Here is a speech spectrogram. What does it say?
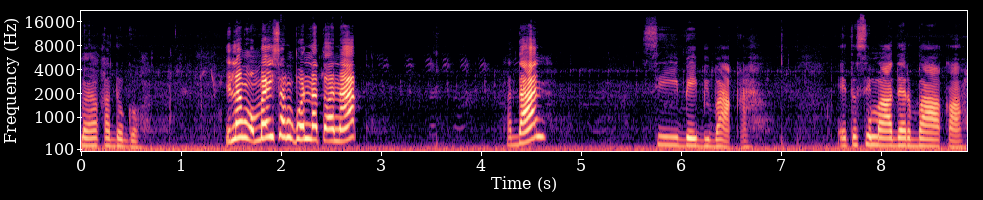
Mga kadugo. Ilang, may isang buwan na to anak? Adan? Si baby baka. Ito si mother baka.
